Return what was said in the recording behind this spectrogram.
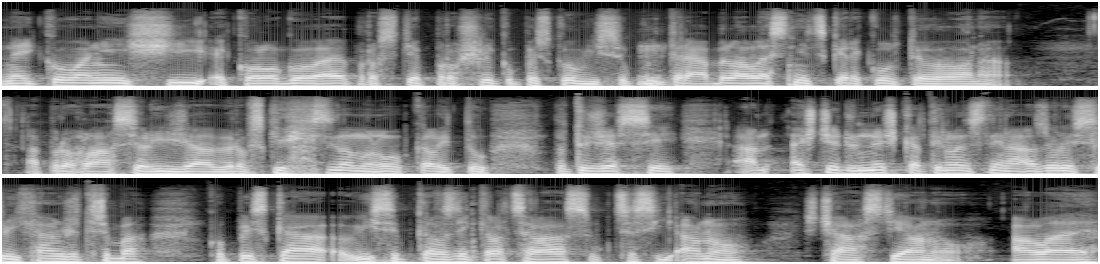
nejkovanější ekologové prostě prošli kopiskou výsypku, hmm. která byla lesnicky rekultivovaná a prohlásili, že evropský významnou lokalitu, protože si, a ještě do dneška tyhle ty názory slýchám, že třeba kopiská výsypka vznikla celá sukcesí. Ano, z části ano, ale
